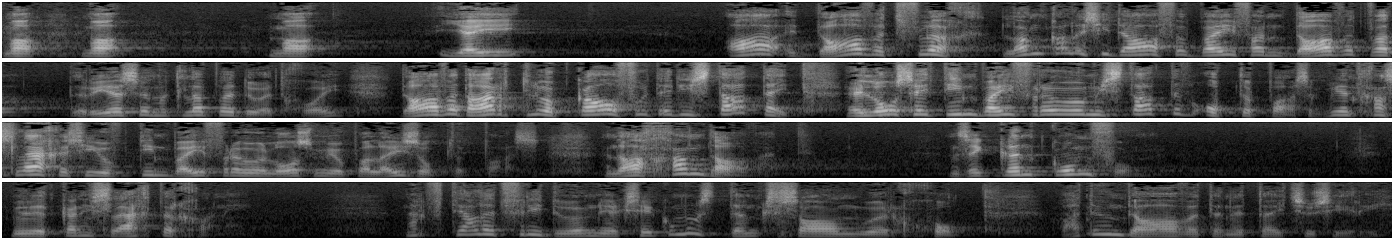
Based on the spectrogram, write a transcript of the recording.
Maar maar maar jy Ah, Dawid vlug. Lankal is hy daar verby van Dawid wat reuse met klippe doodgooi. Dawid hardloop kaalvoet uit die stad uit. Hy los sy 10 byvroue om die stad te, op te pas. Ek weet dit gaan sleg as jy op 10 byvroue los om jou paleis op te pas. En daar gaan Dawid. En sy kind kom vir hom. Nee, dit kan nie slegter gaan nie. En ek vertel dit vir die dominee. Ek sê kom ons dink saam oor God. Wat doen Dawid in 'n tyd soos hierdie?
